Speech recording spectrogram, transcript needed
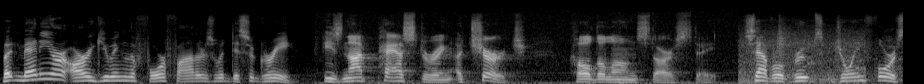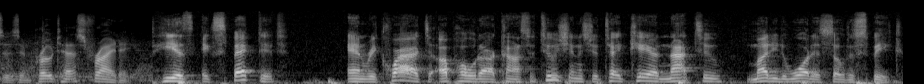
But many are arguing the forefathers would disagree. He's not pastoring a church called the Lone Star State. Several groups joined forces in protest Friday. He is expected and required to uphold our Constitution and should take care not to muddy the waters, so to speak.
